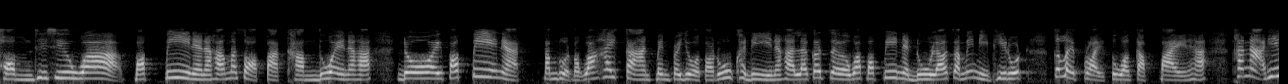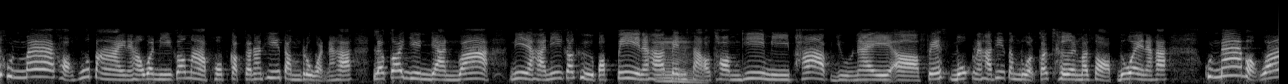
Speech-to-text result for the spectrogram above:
ทอมที่ชื่อว่าป๊อปปี้เนี่ยนะคะ มาสอบปากคำด้วยนะคะ โดยป๊อปปี้เนี่ย ตำรวจบอกว่าให้การเป็นประโยชน์ต่อรูปคดีนะคะ แล้วก็เจอว่าป๊อปปี้เนี่ยดูแล้วจะไม่มีพิรุษก็เลยปล่อยตัวกลับไปนะคะ ขณะที่คุณแม่ของผู้ตายนะคะวันนี้ก็มาพบกับเจ้าหน้าที่ตำรวจนะคะ แล้วก็ยืนยันว่านี่นะคะนี่ก็คือป๊อปปี้นะคะอืมเป็นสาวทอมที่มีภาพอยู่ในเฟซบุ๊กนะคะ ที่ตำรวจก็เชิญมาสอบด้วยนะคะ คุณแม่บอกว่า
